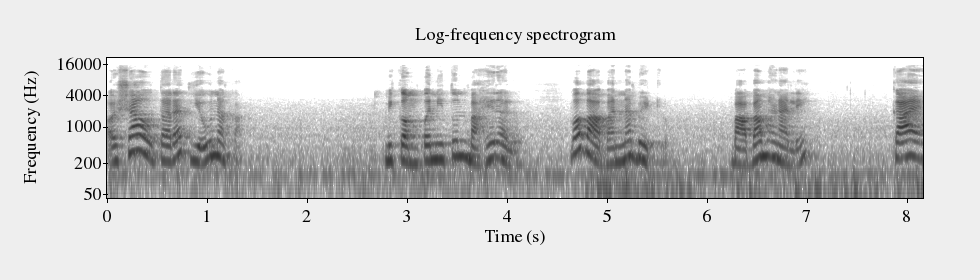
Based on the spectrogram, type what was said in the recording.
अशा अवतारात येऊ नका. मी कंपनीतून बाहेर आलो व बाबांना भेटलो. बाबा म्हणाले काय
